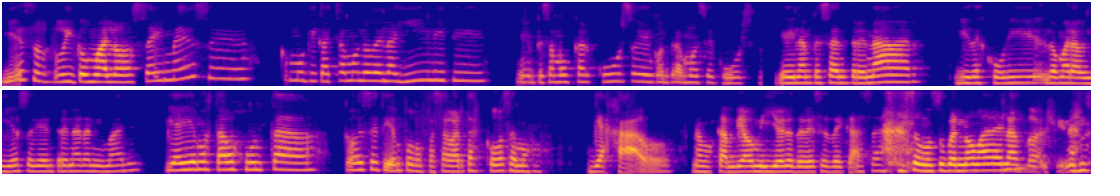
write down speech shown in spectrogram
Y eso, pues, y como a los seis meses, como que cachamos lo de la agility y empezamos a buscar cursos y encontramos ese curso. Y ahí la empecé a entrenar y descubrí lo maravilloso que es entrenar animales. Y ahí hemos estado juntas todo ese tiempo, hemos pasado hartas cosas, hemos viajado, nos hemos cambiado millones de veces de casa, somos súper nómadas las dos al final.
